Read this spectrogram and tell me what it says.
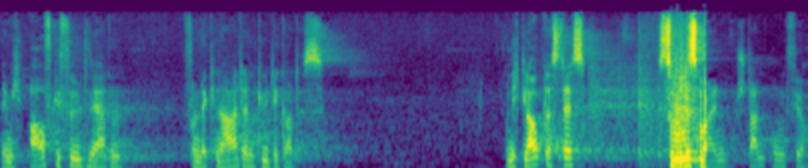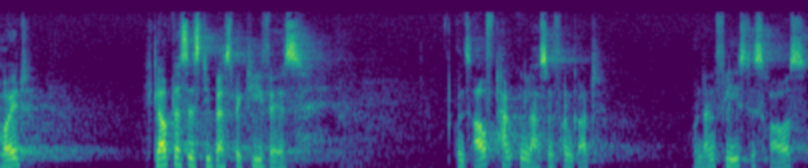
nämlich aufgefüllt werden von der Gnade und Güte Gottes. Und ich glaube, dass das zumindest mein Standpunkt für heute. Ich glaube, dass es die Perspektive ist. Uns auftanken lassen von Gott und dann fließt es raus.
